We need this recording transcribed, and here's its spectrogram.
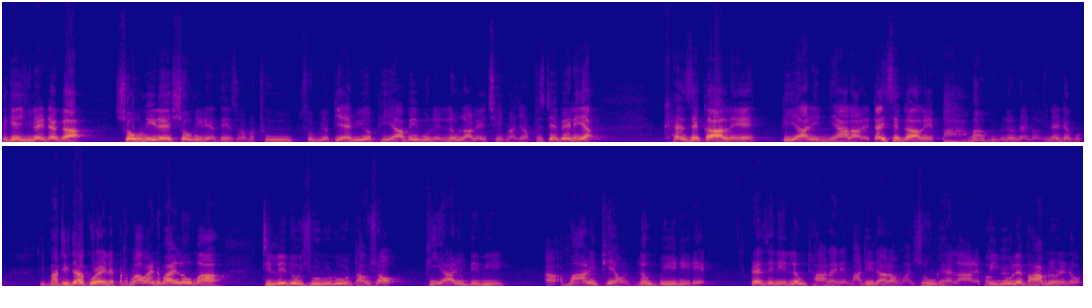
တကယ် United က ရှုံးနေတယ်ရှုံးနေတယ်အသင်းဆိုတော့မထူးဆိုပြီးတော့ပြန်ပြီးတော့ဖိအားပေးဖို့လည်းလှုပ်လာတဲ့အချိန်မှာကျတော့ Crystal Palace ကခံစစ်ကလည်းဖိအားတွေများလာတယ်တိုက်စစ်ကလည်းဘာမှကိုမလုပ်နိုင်တော့ United ကိုဒီမာတီတာကိုယ်တိုင်လည်းပထမပိုင်းတစ်ပိုင်းလုံးမှာဒီလစ်တို့ယူရိုတို့တောက်လျှောက်ဖိအားတွေပေးပြီးအာအမားတွေဖြစ်အောင်လုပ်ပေးနေတဲ့ present တွေလှုပ်ထားနိုင်တဲ့မာတီတာတော့မှရုံးခံလာရတယ်ပီနိုလည်းဘာမှမလုပ်နိုင်တော့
